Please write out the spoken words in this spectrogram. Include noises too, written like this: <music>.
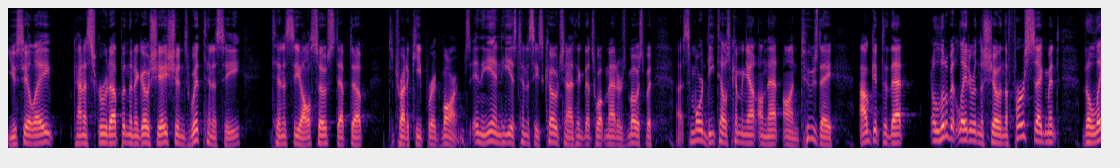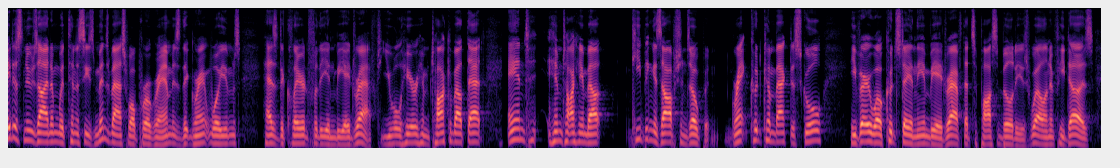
UCLA kind of screwed up in the negotiations with Tennessee. Tennessee also stepped up to try to keep Rick Barnes. In the end, he is Tennessee's coach, and I think that's what matters most. But uh, some more details coming out on that on Tuesday. I'll get to that a little bit later in the show. In the first segment, the latest news item with Tennessee's men's basketball program is that Grant Williams has declared for the NBA draft. You will hear him talk about that and him talking about keeping his options open. Grant could come back to school. He very well could stay in the NBA draft. That's a possibility as well. And if he does,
